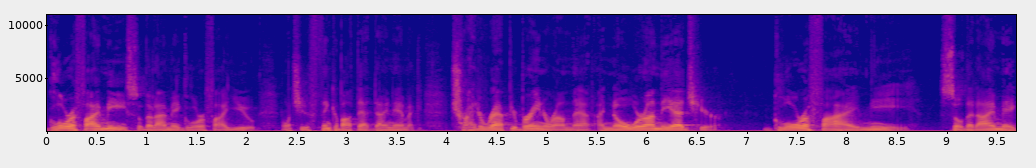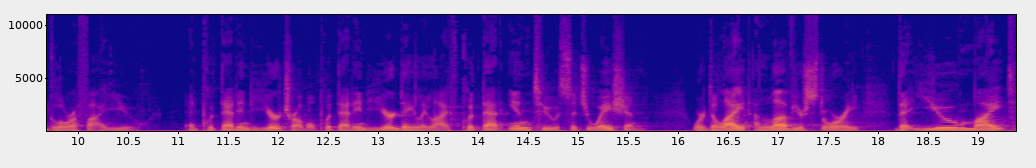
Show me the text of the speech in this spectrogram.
Glorify me so that I may glorify you. I want you to think about that dynamic. Try to wrap your brain around that. I know we're on the edge here. Glorify me so that I may glorify you. And put that into your trouble, put that into your daily life, put that into a situation where, Delight, I love your story, that you might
